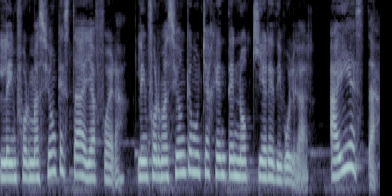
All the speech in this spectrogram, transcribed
la información que está allá afuera, la información que mucha gente no quiere divulgar, ahí está.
